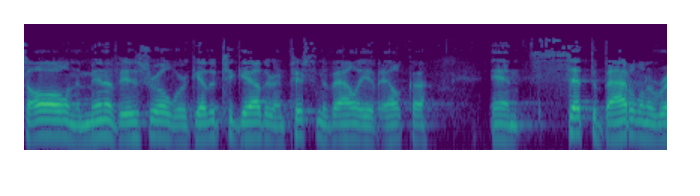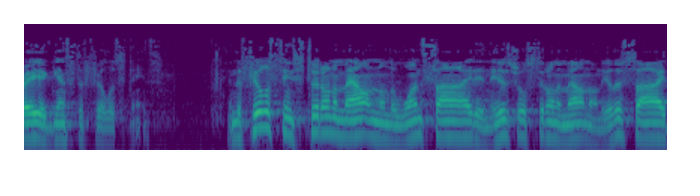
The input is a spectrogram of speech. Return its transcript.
Saul and the men of Israel were gathered together and pitched in the valley of Elah, and set the battle in array against the Philistines. And the Philistines stood on a mountain on the one side, and Israel stood on the mountain on the other side,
